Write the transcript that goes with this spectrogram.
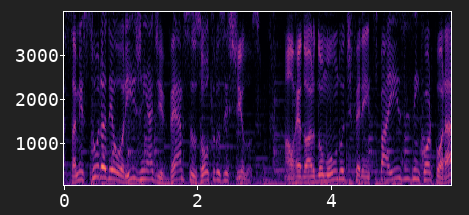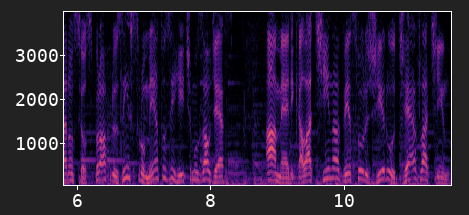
Essa mistura deu origem a diversos outros estilos. Ao redor do mundo, diferentes países incorporaram seus próprios instrumentos e ritmos ao jazz. A América Latina vê surgir o jazz latino,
